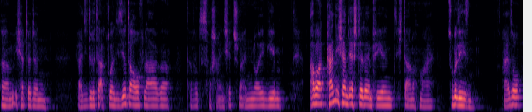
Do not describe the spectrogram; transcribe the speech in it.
Ähm, ich hatte dann ja, die dritte aktualisierte Auflage. Da wird es wahrscheinlich jetzt schon eine neue geben. Aber kann ich an der Stelle empfehlen, sich da nochmal zu belesen. Also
